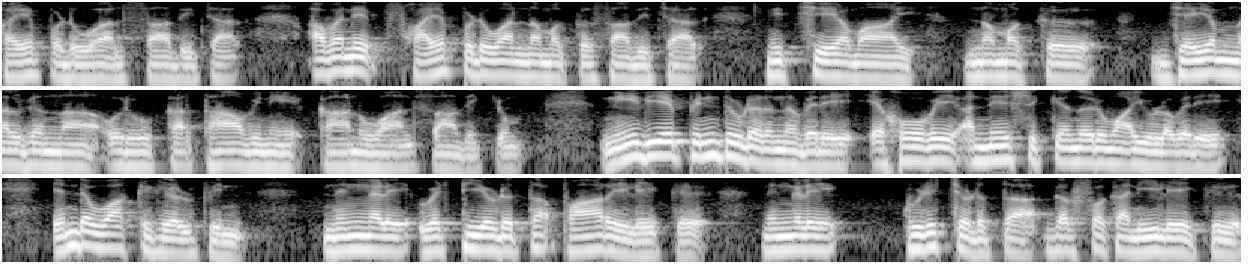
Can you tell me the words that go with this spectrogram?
ഭയപ്പെടുവാൻ സാധിച്ചാൽ അവനെ ഭയപ്പെടുവാൻ നമുക്ക് സാധിച്ചാൽ നിശ്ചയമായി നമുക്ക് ജയം നൽകുന്ന ഒരു കർത്താവിനെ കാണുവാൻ സാധിക്കും. നീതിയെ പിന്തുടരുന്നവരെ യഹോവയെ അന്വേഷിക്കുന്നവരുമായുള്ളവരെ എന്റെ വാക്ക് കേൾപ്പിൻ. നിങ്ങളെ വെട്ടിയെടുത്ത പാറയിലേക്ക് നിങ്ങളെ കുഴിച്ചെടുത്ത ഗർഭകനിയിലേക്ക്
